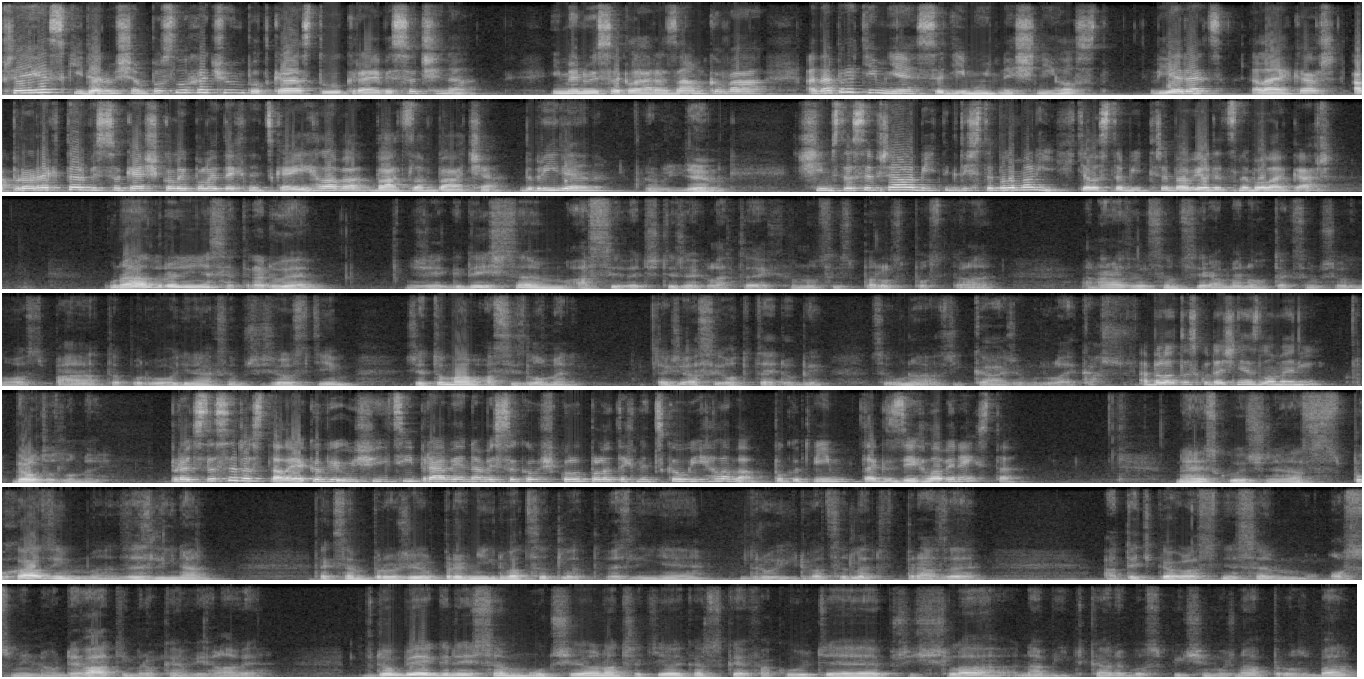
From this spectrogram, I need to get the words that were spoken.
Přeji hezký den všem posluchačům podcastu Kraje Vysočina. Jmenuji se Klára Zámková a naproti mě sedí můj dnešní host. Vědec, lékař a prorektor Vysoké školy Polytechnické Jihlava Václav Báča. Dobrý den. Dobrý den. Čím jste si přál být, když jste byl malý? Chtěl jste být třeba vědec nebo lékař? U nás v rodině se traduje, že když jsem asi ve čtyřech letech v noci spadl z postele a narazil jsem si rameno, tak jsem šel znova spát a po dvou hodinách jsem přišel s tím, že to mám asi zlomený. Takže asi od té doby se u nás říká, že budu lékař. A bylo to skutečně zlomený? Bylo to zlomený. Proč jste se dostal jako vyučující právě na Vysokou školu Polytechnickou Jihlava? Pokud vím, tak z Jihlavy nejste. Ne, skutečně. Já pocházím ze Zlína, tak jsem prožil prvních 20 let ve Zlíně, druhých 20 let v Praze a teďka vlastně jsem osmým, no devátým rokem v Jihlavě. V době, kdy jsem učil na třetí lékařské fakultě, přišla nabídka, nebo spíše možná prozba,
